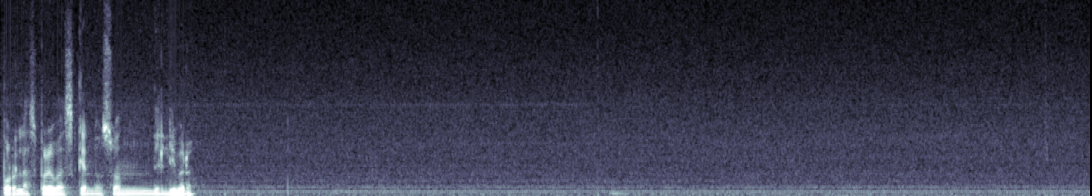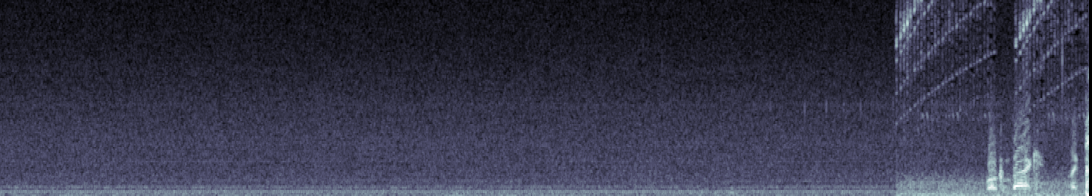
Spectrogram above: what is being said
por las pruebas que no son del libro. Welcome back. ¡Lo logramos! ¡Sí! Tun, tun, tun, tun, tun, tun, tun. ¡Let's go! Tun, tun, tun. Tu, tu, tu, tu. Tu,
